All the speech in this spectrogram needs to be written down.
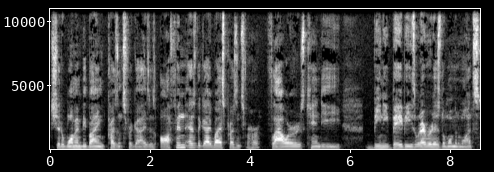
Should a woman be buying presents for guys as often as the guy buys presents for her? Flowers, candy, beanie babies, whatever it is the woman wants.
